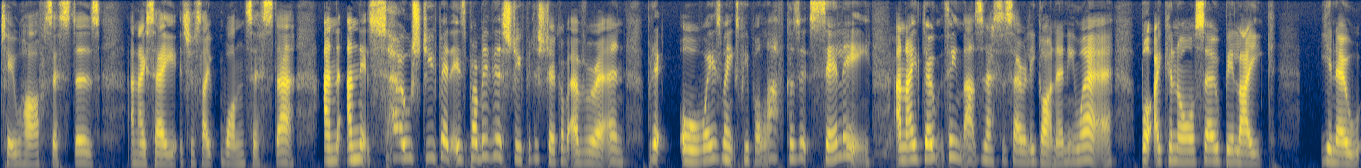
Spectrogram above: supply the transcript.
two half sisters and I say it's just like one sister. And and it's so stupid. It's probably the stupidest joke I've ever written, but it always makes people laugh because it's silly. And I don't think that's necessarily gone anywhere. But I can also be like, you know,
